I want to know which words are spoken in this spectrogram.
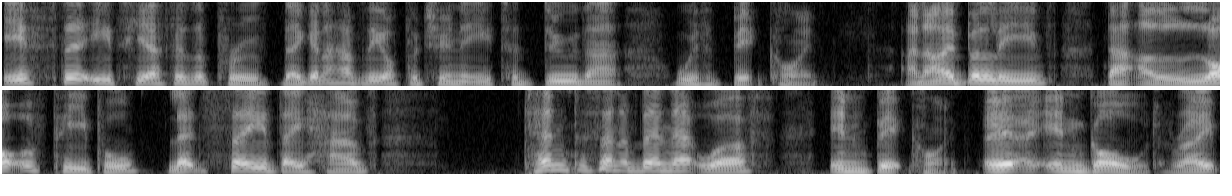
if the ETF is approved, they're going to have the opportunity to do that with Bitcoin. And I believe that a lot of people, let's say they have 10% of their net worth in Bitcoin, eh, in gold, right?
